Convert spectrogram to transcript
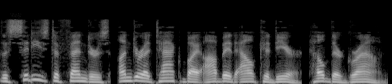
The city's defenders, under attack by Abd al-Qadir, held their ground.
